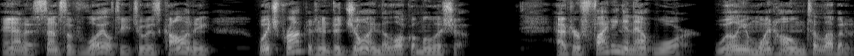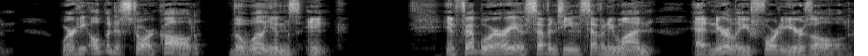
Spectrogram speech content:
and a sense of loyalty to his colony, which prompted him to join the local militia. After fighting in that war, William went home to Lebanon, where he opened a store called the Williams Inc. In February of 1771, at nearly 40 years old,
